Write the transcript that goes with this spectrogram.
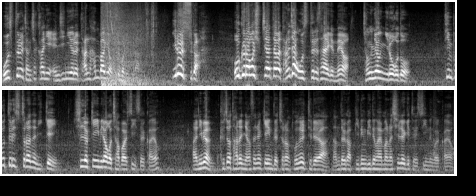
오스트를 장착하니 엔지니어를 단 한 방에 없애버립니다. 이럴 수가! 억울하고 싶지 않다면 당장 오스트를 사야겠네요. 정령 이러고도 팀포트리스트라는 이 게임 실력 게임이라고 자부할 수 있을까요? 아니면 그저 다른 양산형 게임들처럼 돈을 들여야 남들과 비등비등할 만한 실력이 될 수 있는 걸까요?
